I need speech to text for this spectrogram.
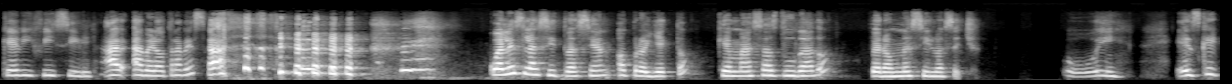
qué difícil. A, a ver, otra vez. ¿Cuál es la situación o proyecto ¿Qué más has dudado, pero aún así lo has hecho? Uy, es que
